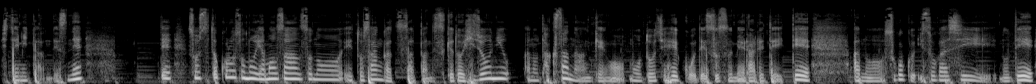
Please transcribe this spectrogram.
してみたんですね。で、そうしたところ、その山尾さん、その、えっと、3月だったんですけど、非常に、あの、たくさんの案件をもう同時並行で進められていて、あの、すごく忙しいので、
